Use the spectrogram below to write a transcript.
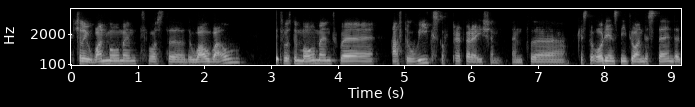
actually, one moment was the the wow wow. It was the moment where after weeks of preparation, and uh, I guess the audience need to understand that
